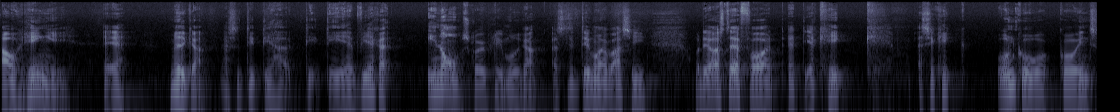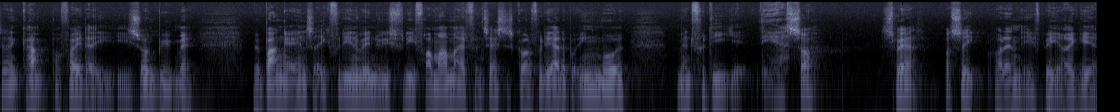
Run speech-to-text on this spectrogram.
afhængig af medgang. Altså det, det, har, det, det virker enormt skrøbelig modgang. Altså det, det må jeg bare sige. Og det er også derfor, at, at jeg kan ikke, altså jeg kan ikke undgå at gå ind til den kamp på fredag i, i Sundby med, med bange anelser. Ikke fordi nødvendigvis, fordi fra mamma er et fantastisk hold, for det er det på ingen måde, men fordi det er så svært at se, hvordan FB reagerer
